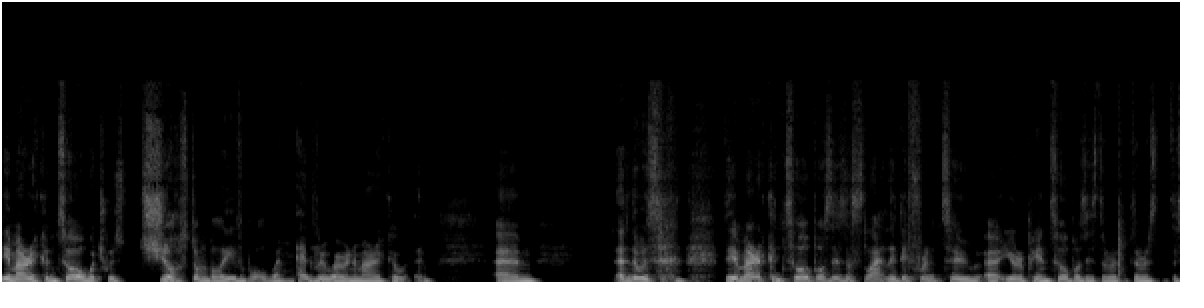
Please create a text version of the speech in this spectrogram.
the American tour, which was just unbelievable. Went everywhere in America with him. Um, and there was the American tour buses are slightly different to uh, European tour buses. They're, they're, they're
